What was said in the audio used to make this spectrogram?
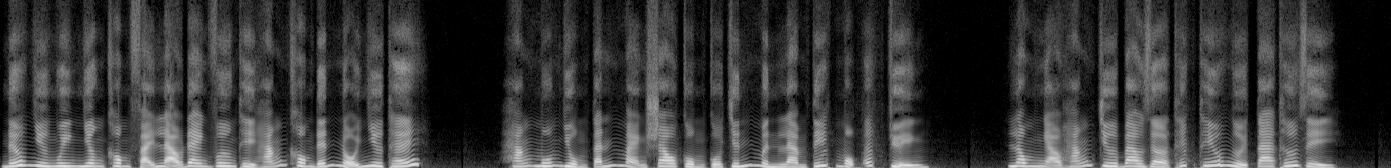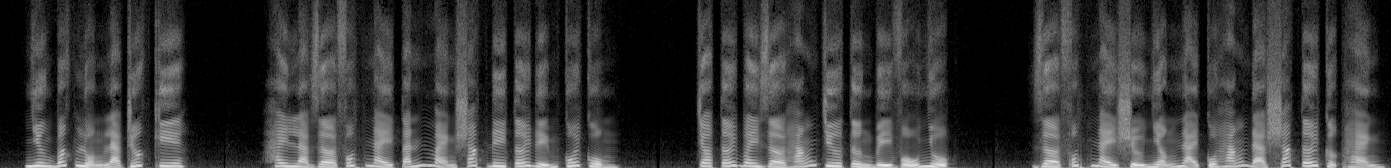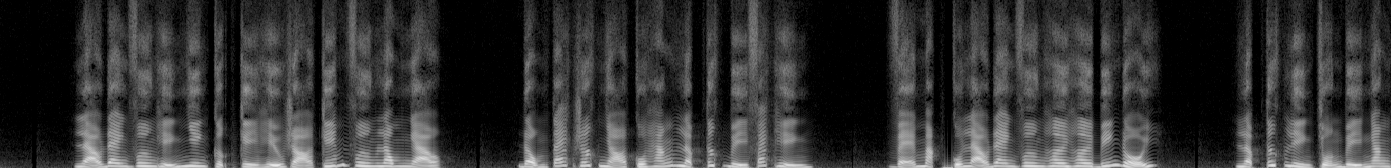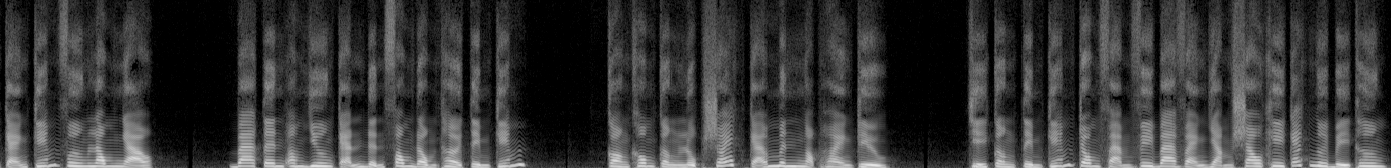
Nếu như nguyên nhân không phải lão Đan Vương thì hắn không đến nỗi như thế. Hắn muốn dùng tánh mạng sau cùng của chính mình làm tiếp một ít chuyện. Long ngạo hắn chưa bao giờ thích thiếu người ta thứ gì. Nhưng bất luận là trước kia hay là giờ phút này tánh mạng sắp đi tới điểm cuối cùng, cho tới bây giờ hắn chưa từng bị vũ nhục. Giờ phút này sự nhẫn nại của hắn đã sắp tới cực hạn. Lão Đan Vương hiển nhiên cực kỳ hiểu rõ Kiếm Vương Long Ngạo. Động tác rất nhỏ của hắn lập tức bị phát hiện. Vẻ mặt của lão Đan Vương hơi hơi biến đổi lập tức liền chuẩn bị ngăn cản kiếm Vương Long Ngạo. Ba tên âm dương cảnh đỉnh phong đồng thời tìm kiếm, còn không cần lục soát cả Minh Ngọc Hoàng triều. Chỉ cần tìm kiếm trong phạm vi ba vạn dặm sau khi các ngươi bị thương,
